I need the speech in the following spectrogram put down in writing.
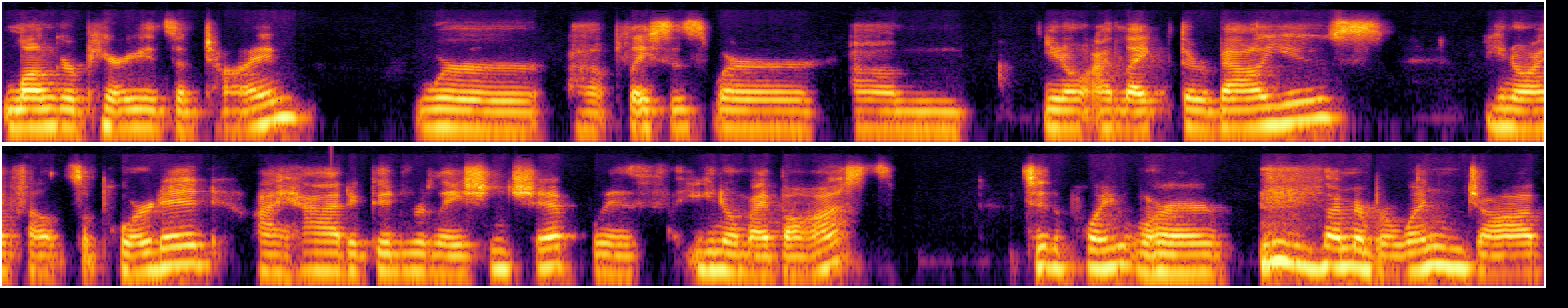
longer periods of time, were uh, places where um, you know I liked their values you know, I felt supported. I had a good relationship with, you know, my boss to the point where I remember one job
